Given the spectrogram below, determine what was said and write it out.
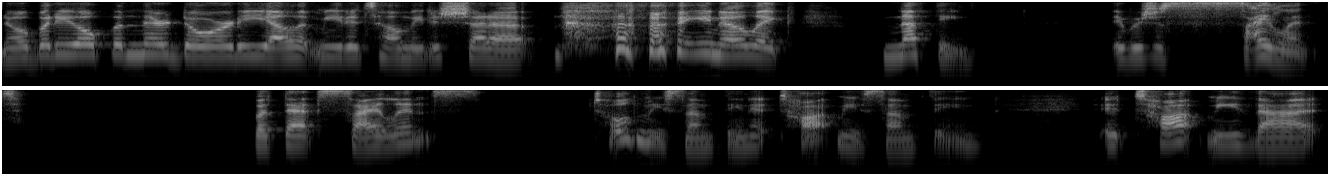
Nobody opened their door to yell at me to tell me to shut up. you know, like nothing. It was just silent. But that silence told me something. It taught me something. It taught me that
